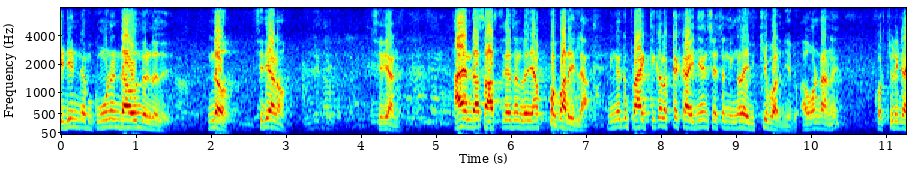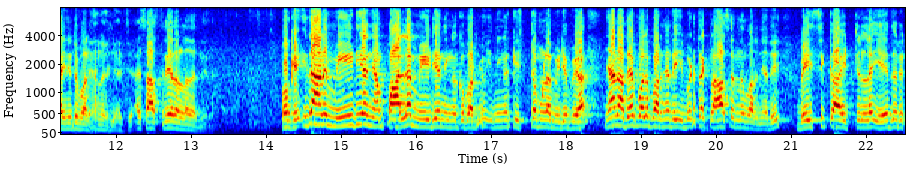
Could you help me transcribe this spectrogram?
ഇടി ഉണ്ട് കൂണുണ്ടാവും എന്നുള്ളത്. ഉണ്ടോ? ശരിയാണോ? ശരിയാണ്. ആ എന്താ ശാസ്ത്രീയത എന്നുള്ളത് ഞാൻ ഇപ്പൊ പറയില്ല. നിങ്ങൾക്ക് പ്രാക്ടിക്കൽ ഒക്കെ കഴിഞ്ഞതിന് ശേഷം നിങ്ങൾ എനിക്ക് പറഞ്ഞു തരും. അതുകൊണ്ടാണ് കുറച്ചുകൂടി കഴിഞ്ഞിട്ട് പറയാമെന്ന് വിചാരിച്ചു അത് ശാസ്ത്രീയത ഉള്ളത് തന്നെയാണ്. ഓക്കെ ഇതാണ് മീഡിയ ഞാൻ പല മീഡിയ നിങ്ങൾക്ക് പറഞ്ഞു. നിങ്ങൾക്ക് ഇഷ്ടമുള്ള മീഡിയ ഉപയോഗിക്കുക ഞാൻ അതേപോലെ പറഞ്ഞത് ഇവിടുത്തെ ക്ലാസ് എന്ന് പറഞ്ഞത് ബേസിക് ആയിട്ടുള്ള ഏതൊരു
